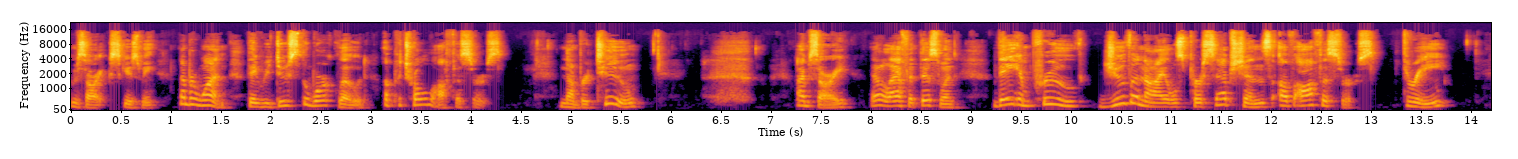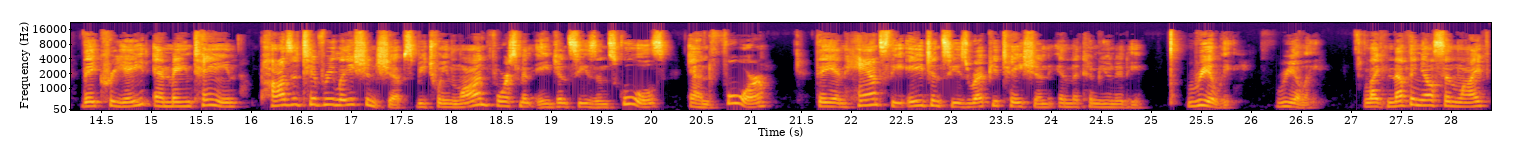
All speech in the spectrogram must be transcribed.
I'm sorry, excuse me. Number one, they reduce the workload of patrol officers. Number two, I'm sorry, I'll laugh at this one. They improve juveniles' perceptions of officers. Three, they create and maintain positive relationships between law enforcement agencies and schools. And four, they enhance the agency's reputation in the community. Really, really. Like nothing else in life,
